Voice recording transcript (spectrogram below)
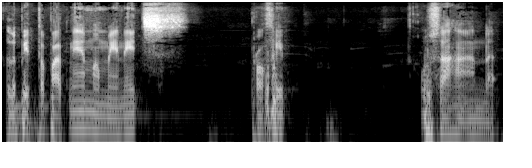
Lebih tepatnya memanage profit usaha Anda.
